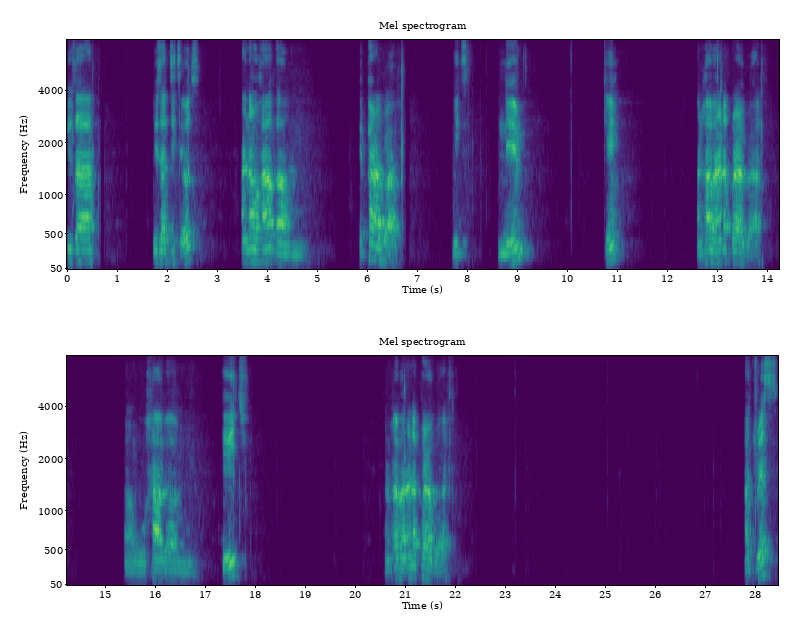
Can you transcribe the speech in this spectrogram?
user user details, and now we have um, a paragraph with name okay and have another paragraph. And we'll have um, age and have another paragraph. Address.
